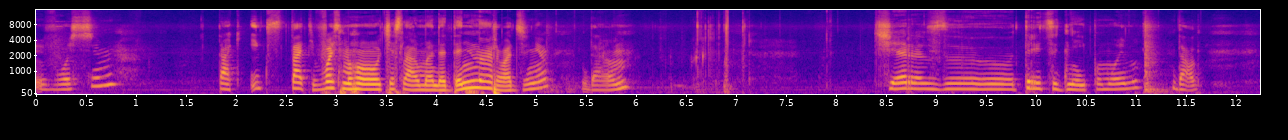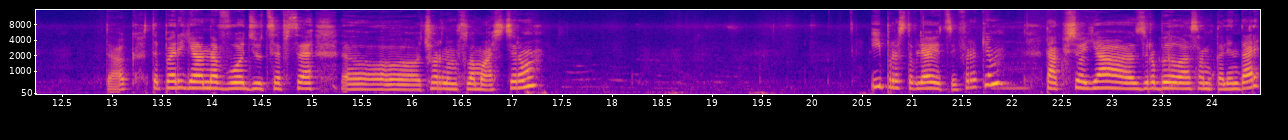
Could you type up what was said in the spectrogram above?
8. Так, і, кстати, 8 числа у мене день народження. Да. Через е, 30 днів, по-моєму. Да. Так, тепер я наводжу це все е, чорним фломастером. І проставляю циферки. Так, все, я зробила сам календар.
